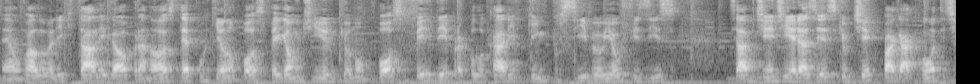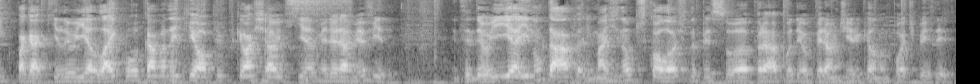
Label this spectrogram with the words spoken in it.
É um valor ali que tá legal para nós, até porque eu não posso pegar um dinheiro que eu não posso perder para colocar ali, porque é impossível, e eu fiz isso. Sabe, tinha dinheiro às vezes que eu tinha que pagar a conta, tinha que pagar aquilo, eu ia lá e colocava na Equiop porque eu achava que ia melhorar a minha vida. Entendeu? E aí não dá, velho. Imagina o psicológico da pessoa para poder operar um dinheiro que ela não pode perder.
